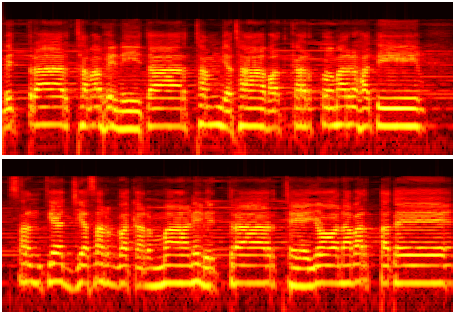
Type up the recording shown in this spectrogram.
मित्रार्थमभिनीतार्थम् यथावत्कर्तुमर्हति। सन्त्यज्य सर्वकर्माणि मित्रार्थे यो न वर्तते।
